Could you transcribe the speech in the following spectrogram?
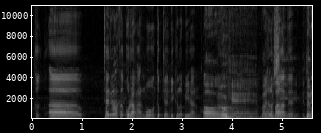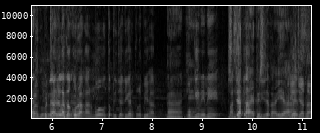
ke, eh, carilah kekuranganmu untuk jadi kelebihanmu. Oh. Oke, bagus Dalam banget ya. Itu Benar. bagus. Benar. carilah itu kekuranganmu untuk dijadikan kelebihanmu. Ah, oke. Mungkin ini senjata itu senjata, iya. Yes. senjata.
